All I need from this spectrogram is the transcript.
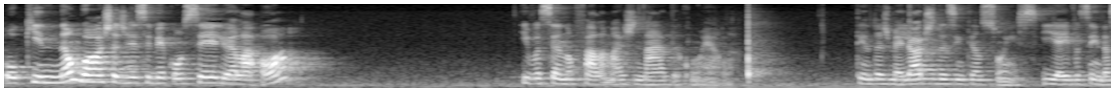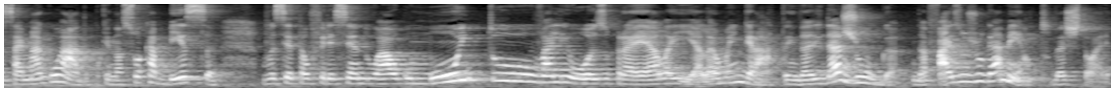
ou que não gosta de receber conselho, ela, ó, e você não fala mais nada com ela tendo as melhores das intenções. E aí você ainda sai magoado, porque na sua cabeça você está oferecendo algo muito valioso para ela e ela é uma ingrata, ainda, ainda julga, ainda faz o julgamento da história.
